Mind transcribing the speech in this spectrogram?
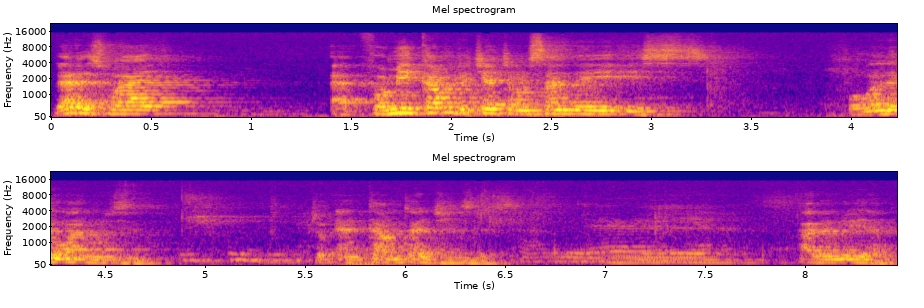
That is why, uh, for me, coming to church on Sunday is for only one reason to encounter Jesus. Hallelujah.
